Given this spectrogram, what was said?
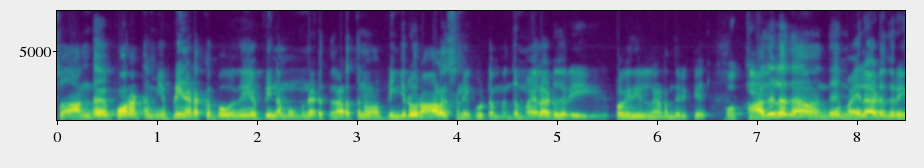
ஸோ அந்த போராட்டம் எப்படி நடக்க போகுது? எப்படி நம்ம முன்னெடுத்து நடத்தணும்? அப்படிங்கிற ஒரு ஆலோசனை கூட்டம் வந்து மயிலாடுதுறை பகுதியில் நடந்திருக்கு. அதுல தான் வந்து மயிலாடுதுறை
